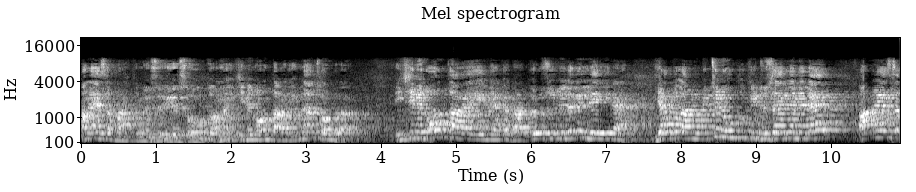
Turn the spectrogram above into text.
Anayasa Mahkemesi üyesi oldu ama 2010 tarihinden sonra 2010 tarihine kadar özürlülerin lehine yapılan bütün hukuki düzenlemeler Anayasa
